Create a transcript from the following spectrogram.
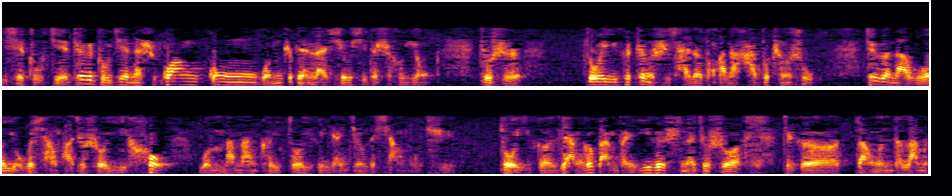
一些注解。这个注解呢是光供我们这边来休息的时候用，就是作为一个正式材料的话呢还不成熟。这个呢，我有个想法，就是说以后我们慢慢可以做一个研究的项目，去做一个两个版本。一个是呢，就说这个藏文的拉姆，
